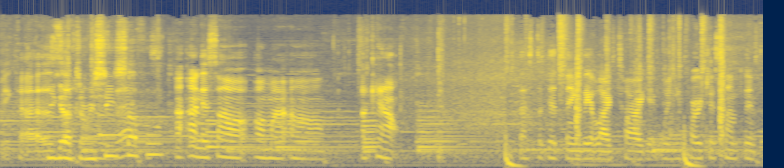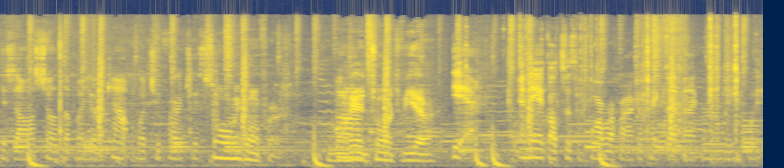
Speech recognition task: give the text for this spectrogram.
because You got the receipt stuff for it? uh-uh, it's all on my um, account. That's the good thing. They like Target. When you purchase something, it all shows up on your account what you purchased. So where we going first? We're going Um, head towards Viera. Yeah, and then go to Sephora if I can take that back really quick.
